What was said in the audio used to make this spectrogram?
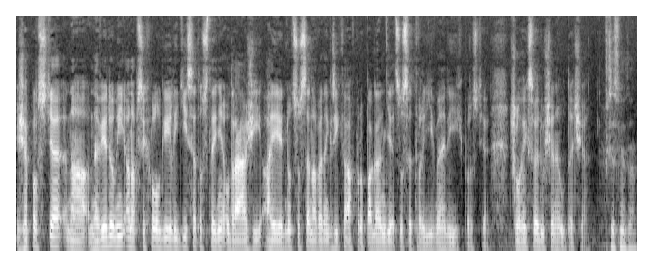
že prostě na nevědomí a na psychologii lidí se to stejně odráží a je jedno, co se navenek říká v propagandě, co se tvrdí v médiích. Prostě člověk své duše neuteče. Přesně tak.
